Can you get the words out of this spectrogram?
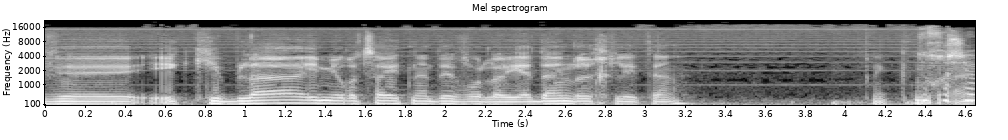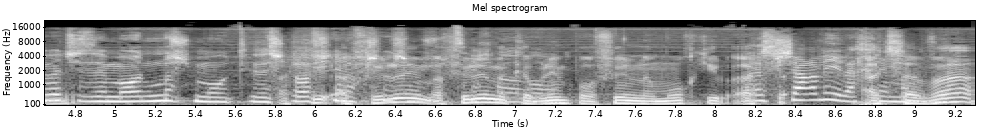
והיא קיבלה אם היא רוצה להתנדב או לא, היא עדיין לא החליטה. אני חושבת שזה מאוד משמעותי, זה שלב חושבת אפילו אם- אפילו אם. מקבלים פרופיל נמוך, כאילו... אפשר להילחם על זה. הצבא,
